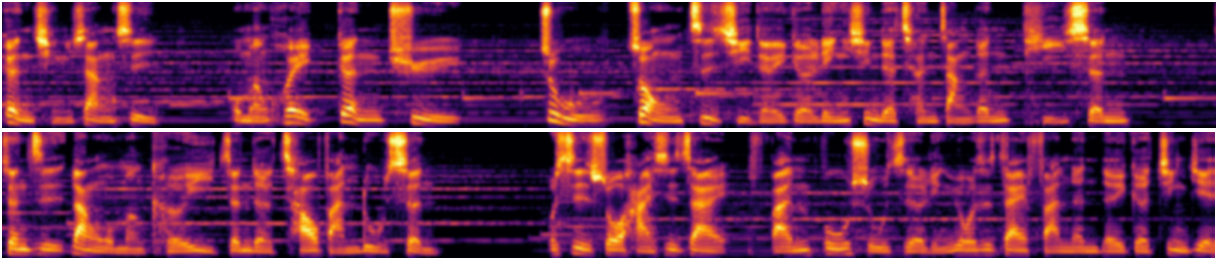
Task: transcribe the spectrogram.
更倾向是，我们会更去注重自己的一个灵性的成长跟提升，甚至让我们可以真的超凡入圣。不是说还是在凡夫俗子的领域，或是在凡人的一个境界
